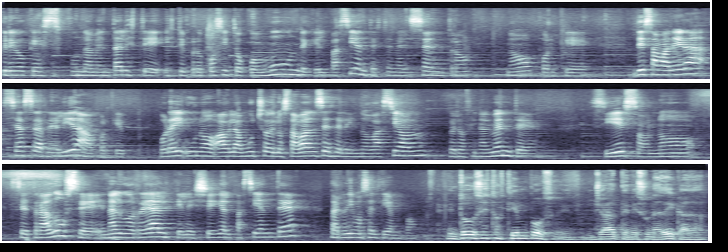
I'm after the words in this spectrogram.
creo que es fundamental este, este propósito común de que el paciente esté en el centro porque de esa manera se hace realidad, porque por ahí uno habla mucho de los avances de la innovación, pero finalmente si eso no se traduce en algo real que le llegue al paciente, perdimos el tiempo. En todos estos tiempos eh, ya tenés una década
